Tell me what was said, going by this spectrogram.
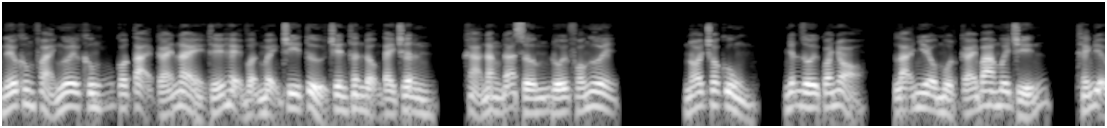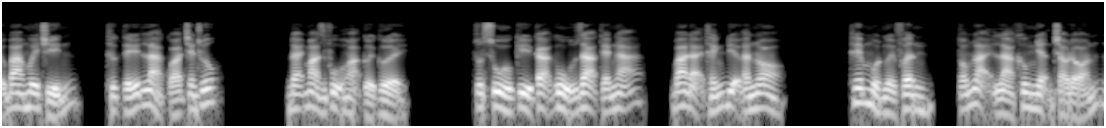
nếu không phải ngươi không có tại cái này thế hệ vận mệnh c h i tử trên thân động tay chân, khả năng đã sớm đối phó ngươi. Nói cho cùng, nhẫn giới quá nhỏ lại nhiều một cái ba mươi chín, thánh địa ba mươi chín, thực tế là quá chen trúc đại mạc phụ họa cười cười. Tôi xù kỳ cạ cụ dạ té ngã, ba đại thánh địa ăn no. Thêm một người phân, tóm lại là không nhận chào đón.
